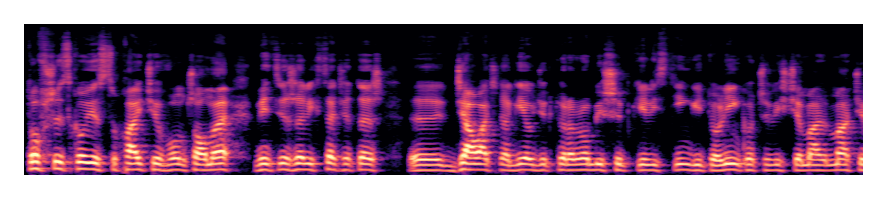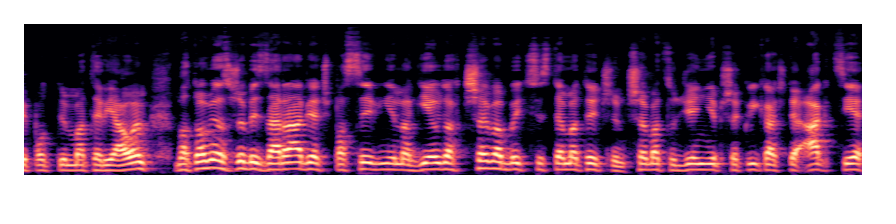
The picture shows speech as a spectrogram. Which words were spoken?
To wszystko jest, słuchajcie, włączone, więc jeżeli chcecie też y, działać na giełdzie, która robi szybkie listingi, to link oczywiście ma, macie pod tym materiałem. Natomiast, żeby zarabiać pasywnie na giełdach, trzeba być systematycznym, trzeba codziennie przeklikać te akcje.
